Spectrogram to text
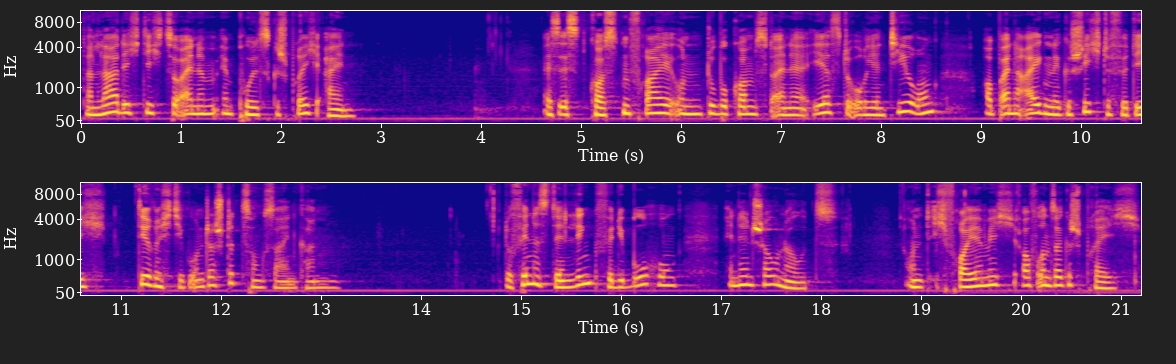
dann lade ich dich zu einem Impulsgespräch ein. Es ist kostenfrei und du bekommst eine erste Orientierung, ob eine eigene Geschichte für dich die richtige Unterstützung sein kann. Du findest den Link für die Buchung in den Show Notes und ich freue mich auf unser Gespräch.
